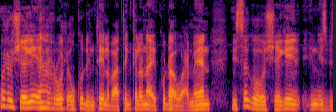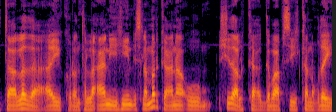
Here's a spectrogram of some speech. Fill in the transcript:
wuxuu sheegay in hal ruux uu ku dhintay labaatan kalena ay ku dhaawacmeen isagoo sheegay in isbitaalada ay koronto la'aan yihiin islamarkaana uu shidaalka gabaabsi ka noqday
